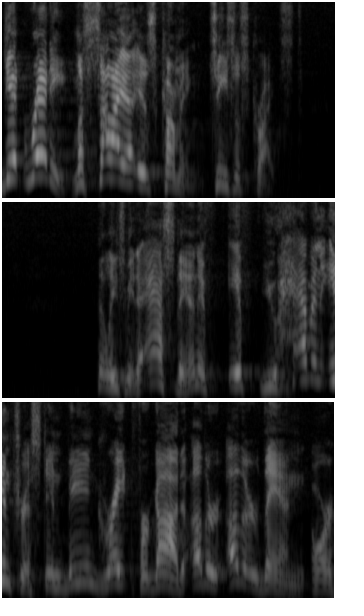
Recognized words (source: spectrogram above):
get ready, Messiah is coming, Jesus Christ. That leads me to ask then if, if you have an interest in being great for God other, other than or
